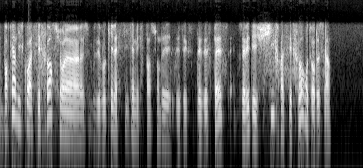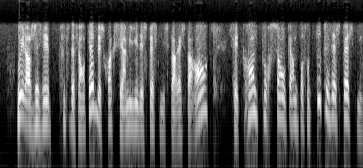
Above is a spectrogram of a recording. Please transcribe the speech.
Vous portez un discours assez fort sur la, vous évoquez la sixième extension des, des, espèces. Vous avez des chiffres assez forts autour de ça. Oui, alors je les ai plus tout à fait en tête, mais je crois que c'est un millier d'espèces qui disparaissent par an c'est 30% ou 40% de toutes les espèces qui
